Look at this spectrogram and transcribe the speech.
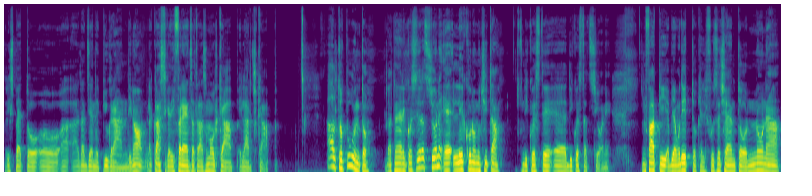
rispetto oh, ad aziende più grandi, no? La classica differenza tra small cap e large cap. Altro punto da tenere in considerazione è l'economicità di queste, eh, di queste azioni. Infatti abbiamo detto che il FTSE 100 non ha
